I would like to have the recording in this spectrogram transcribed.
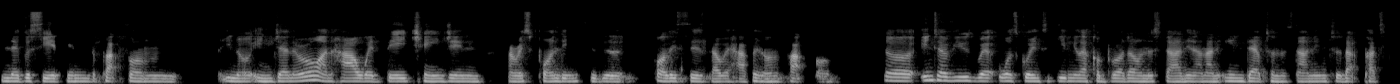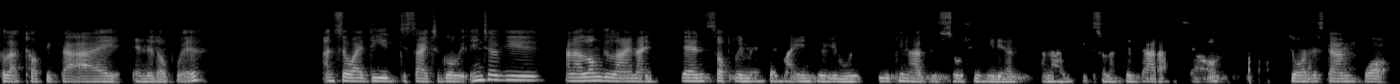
negotiating the platform, you know, in general, and how were they changing and responding to the policies that were happening on the platform. The interviews were was going to give me like a broader understanding and an in-depth understanding to that particular topic that I ended up with. And so I did decide to go with interview. And along the line, I then supplemented my interview with looking at the social media analytics, so like the data itself, to understand what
